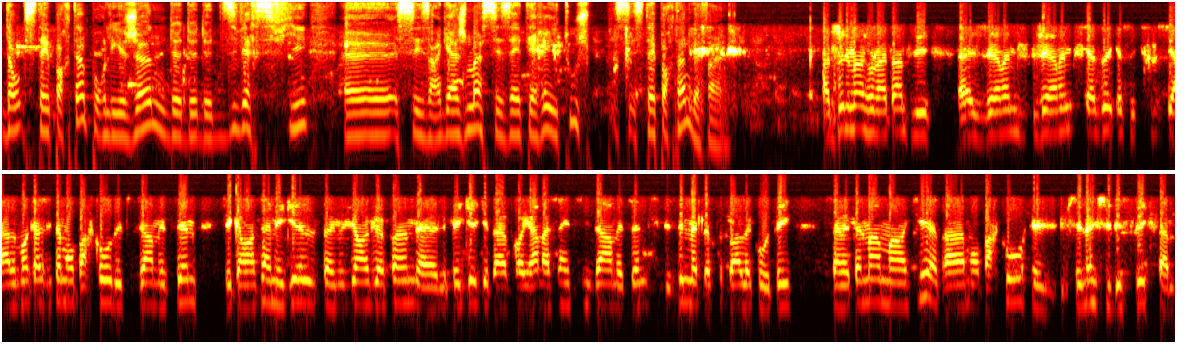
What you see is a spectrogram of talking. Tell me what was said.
donc c'est important pour les jeunes de, de, diversifier ses engagements, ses intérêts et tout. C'est important de le faire. Absolument, Jonathan. Puis euh, j'irais même, j'irais même jusqu'à dire que c'est crucial. Moi, quand j'étais mon parcours d'étudiant en médecine, j'ai commencé à McGill, c'est un milieu anglophone. Euh, McGill qui est un programme assez intimidant en médecine. J'ai décidé de mettre le football de côté. Ça m'a tellement manqué à travers mon parcours que c'est là que j'ai décidé que ça me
